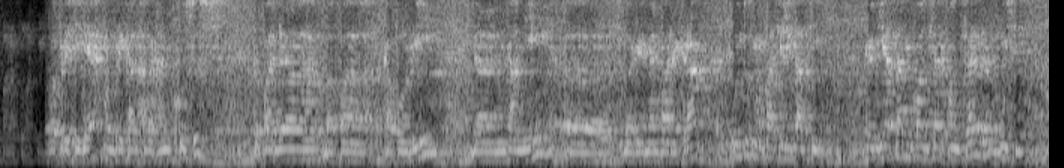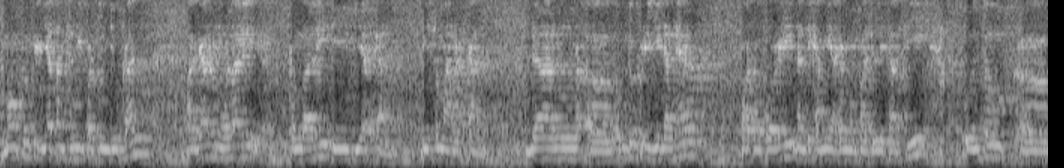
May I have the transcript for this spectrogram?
para pelaku Bapak Presiden memberikan arahan khusus kepada Bapak Kapolri dan kami eh, sebagai Menparekraf untuk memfasilitasi kegiatan konser-konser musik maupun kegiatan seni pertunjukan agar mulai kembali digiatkan, disemarakkan. Dan eh, untuk perizinannya Pak Kapolri nanti kami akan memfasilitasi untuk eh,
